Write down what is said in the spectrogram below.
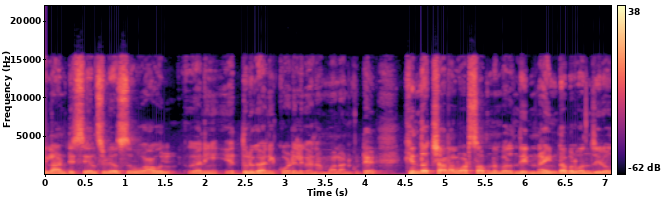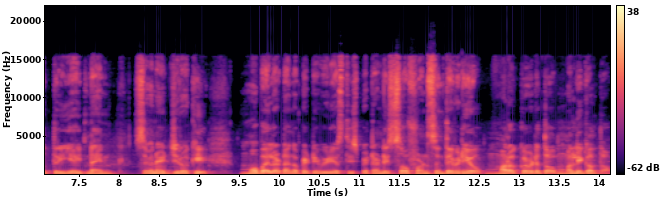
ఇలాంటి సేల్స్ వీడియోస్ ఆవులు కానీ ఎద్దులు కానీ కోడలు కానీ అమ్మాలనుకుంటే కింద ఛానల్ వాట్సాప్ నెంబర్ ఉంది. Nine double one zero three eight nine seven eight జీరోకి మొబైల్ అడ్డంగా పెట్టి వీడియోస్ తీసి పెట్టండి. సో ఫ్రెండ్స్ ఇంతే వీడియో మరొక వీడియోతో మళ్ళీ కలుద్దాం.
